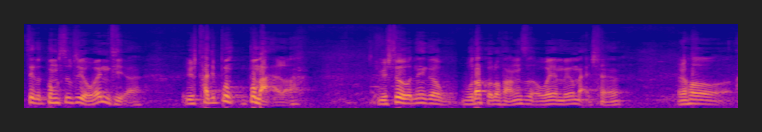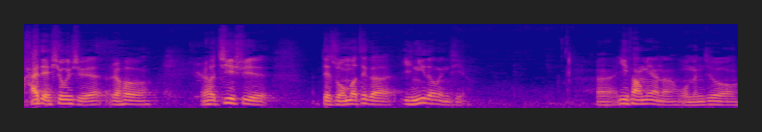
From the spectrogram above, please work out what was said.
这个公司是有问题啊，于是他就不不买了。于是那个五道口的房子我也没有买成，然后还得休学，然后然后继续得琢磨这个盈利的问题。嗯，一方面呢，我们就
